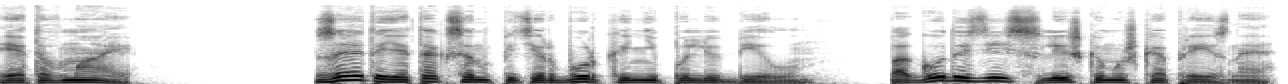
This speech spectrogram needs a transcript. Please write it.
И это в мае. За это я так Санкт-Петербург и не полюбил. Погода здесь слишком уж капризная.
